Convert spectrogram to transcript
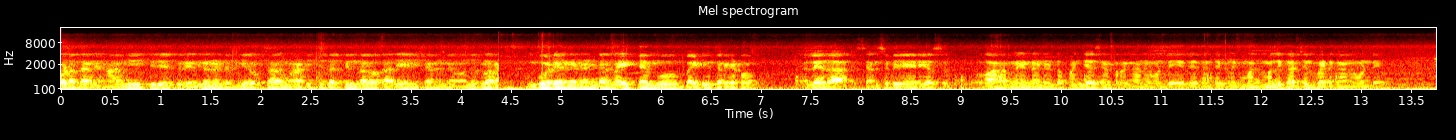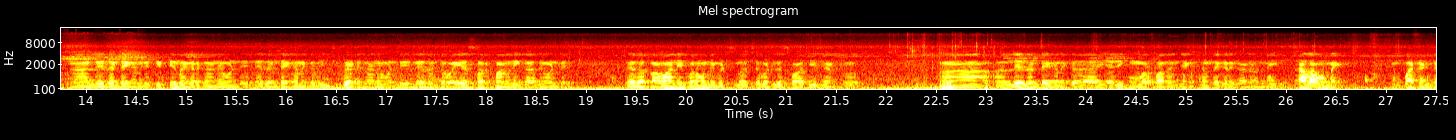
కూడా దాన్ని హామీ ఇచ్చి చేసుకుని ఎందుకంటే మీరు ఒకసారి మాట ఇచ్చి తప్పిన తర్వాత అదే విషయాన్ని మేము అందులో ఇంకోటి ఏంటంటే నైట్ టైం బయటకు తిరగటం. లేదా సెన్సిటివ్ ఏరియాస్ ఉదాహరణ ఏంటంటే పంజాబ్ సెంటర్ కానివ్వండి లేదంటే కనుక మల్లికార్జునపేట కానివ్వండి లేదంటే కనుక చిట్టి నగర్ కానివ్వండి లేదంటే కనుక వించిపేట కానివ్వండి లేదంటే వైఎస్ఆర్ కాలనీ కానివ్వండి లేదా భవానీపురం లిమిట్స్లో వచ్చేప్పటికి స్వాతి సెంటర్ లేదంటే కనుక అది కుమారపాలెం జంక్షన్ దగ్గర కానివ్వండి చాలా ఉన్నాయి. ఇంపార్టెంట్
